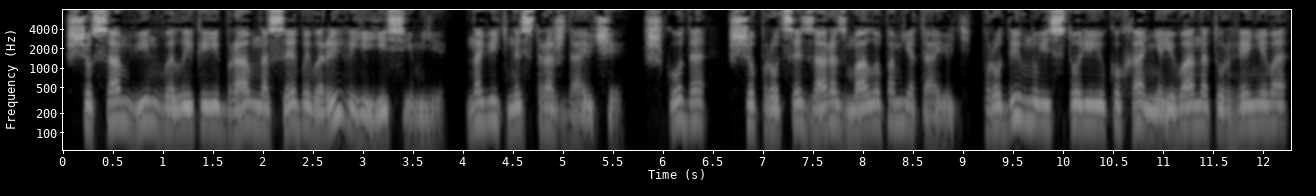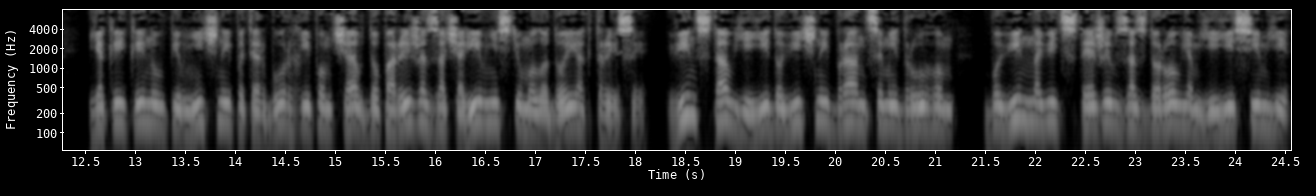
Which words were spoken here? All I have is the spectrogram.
що сам він великий і брав на себе вериги її сім'ї, навіть не страждаючи. Шкода, що про це зараз мало пам'ятають. Про дивну історію кохання Івана Тургенєва, який кинув північний Петербург і помчав до Парижа за чарівністю молодої актриси. Він став її довічний бранцем і другом, бо він навіть стежив за здоров'ям її сім'ї,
